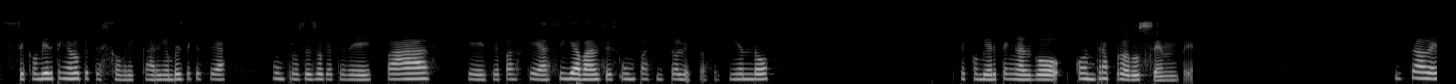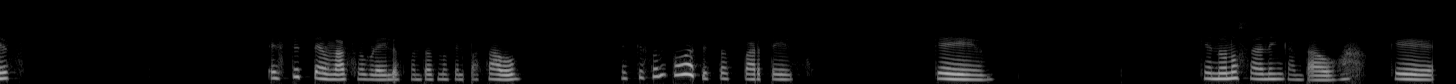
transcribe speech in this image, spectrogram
se convierte en algo que te sobrecargue, en vez de que sea un proceso que te dé paz, que sepas que así avances un pasito, lo estás haciendo, se convierte en algo contraproducente. Y sabes, este tema sobre los fantasmas del pasado es que son todas estas partes que que no nos han encantado, que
